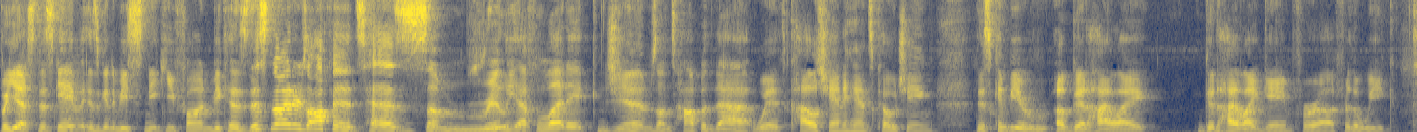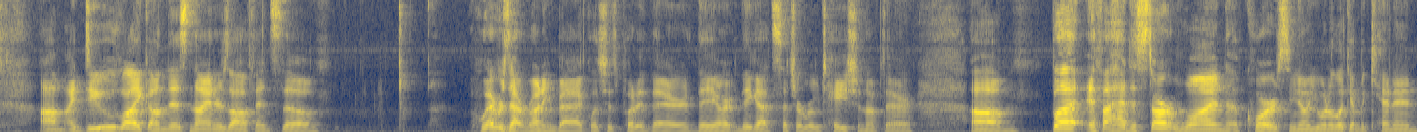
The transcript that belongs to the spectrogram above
But yes, this game is going to be sneaky fun because this Niners offense has some really athletic gems on top of that with Kyle Shanahan's coaching. This can be a, a good highlight, good highlight game for uh, for the week. Um, I do like on this Niners offense though. Whoever's that running back, let's just put it there. They are they got such a rotation up there. Um, but if I had to start one, of course, you know, you want to look at McKinnon.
